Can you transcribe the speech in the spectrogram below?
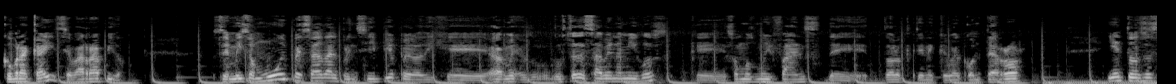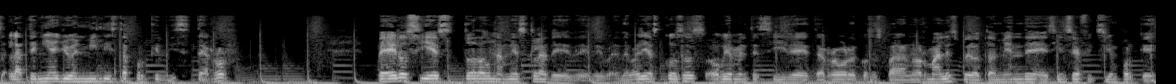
Cobra Kai, se va rápido. Se me hizo muy pesada al principio, pero dije, ustedes saben amigos que somos muy fans de todo lo que tiene que ver con terror. Y entonces la tenía yo en mi lista porque dice terror pero sí es toda una mezcla de, de, varias cosas, obviamente sí de terror, de cosas paranormales, pero también de ciencia ficción porque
